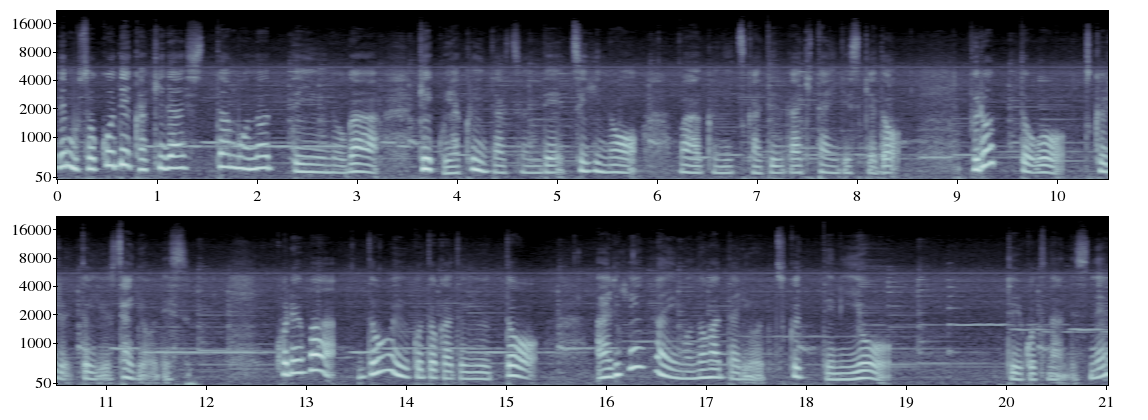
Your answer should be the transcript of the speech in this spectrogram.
でもそこで書き出したものっていうのが結構役に立つんで次のワークに使っていただきたいんですけどプロットを作るという作業です。これはどういうことかというとありえない物語を作ってみようということなんですね。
